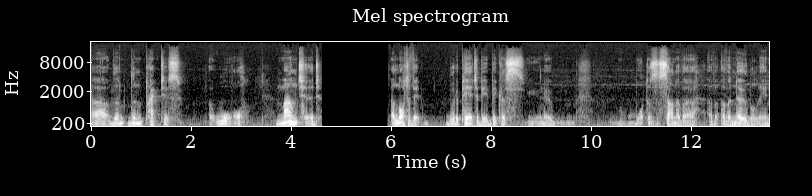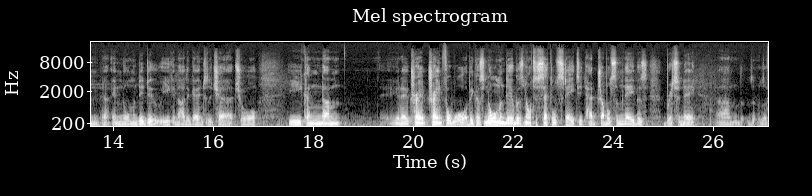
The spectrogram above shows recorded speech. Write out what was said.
uh, than, than practice war, mounted. A lot of it would appear to be because, you know, what does the son of a of a, of a noble in, uh, in Normandy do. He can either go into the church or he can, um, you know, tra- train for war because Normandy was not a settled state. It had troublesome neighbours, Brittany, um, the, the,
